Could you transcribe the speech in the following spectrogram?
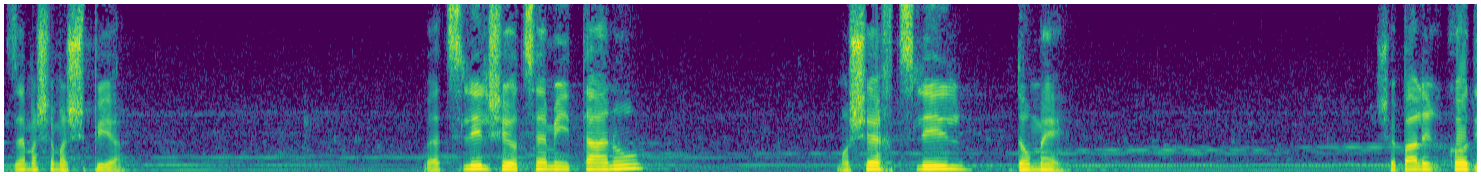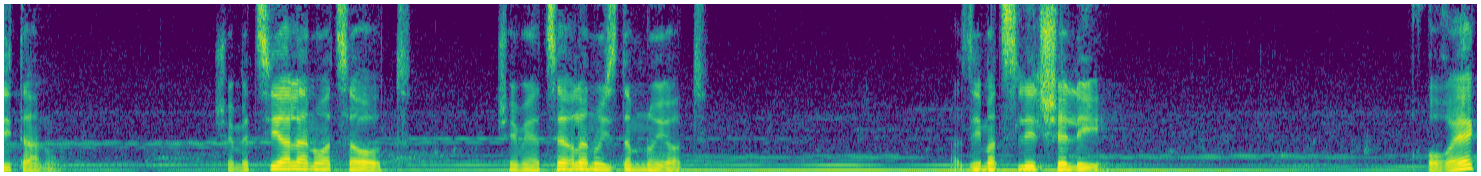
זה מה שמשפיע. והצליל שיוצא מאיתנו מושך צליל דומה, שבא לרקוד איתנו, שמציע לנו הצעות, שמייצר לנו הזדמנויות. אז אם הצליל שלי חורק,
